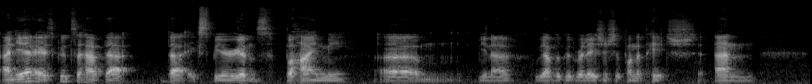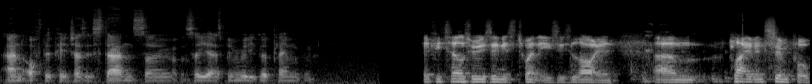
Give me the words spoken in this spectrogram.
and yeah, it's good to have that that experience behind me. Um, you know, we have a good relationship on the pitch and and off the pitch as it stands. So so yeah, it's been really good playing with him. If he tells you he's in his twenties, he's lying. Um, plain and simple.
